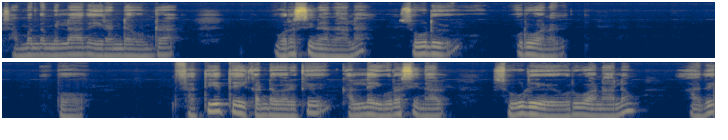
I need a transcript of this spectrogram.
சம்பந்தம் இல்லாத இரண்டை ஒன்றாக உரசினால சூடு உருவானது. அப்போது சத்தியத்தை கண்டவருக்கு கல்லை உரசினால் சூடு உருவானாலும் அது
